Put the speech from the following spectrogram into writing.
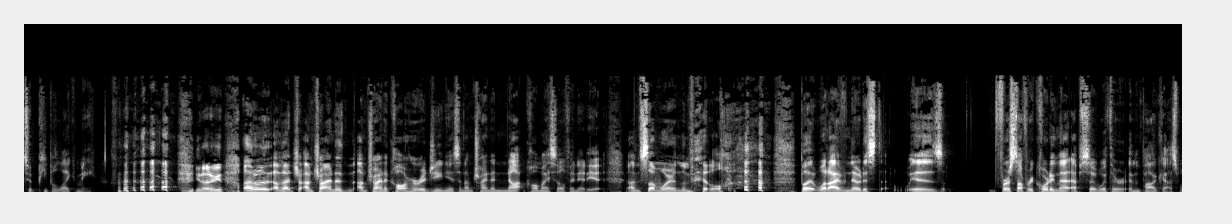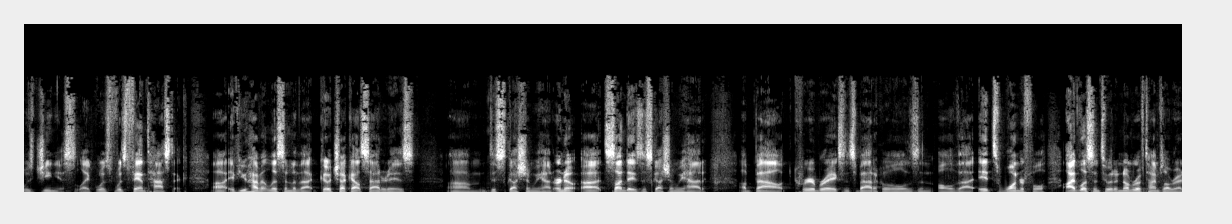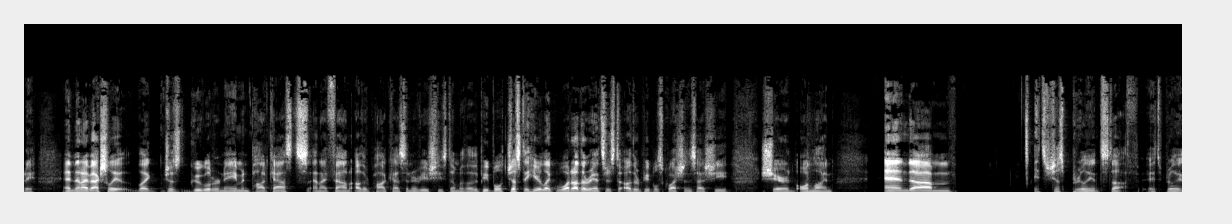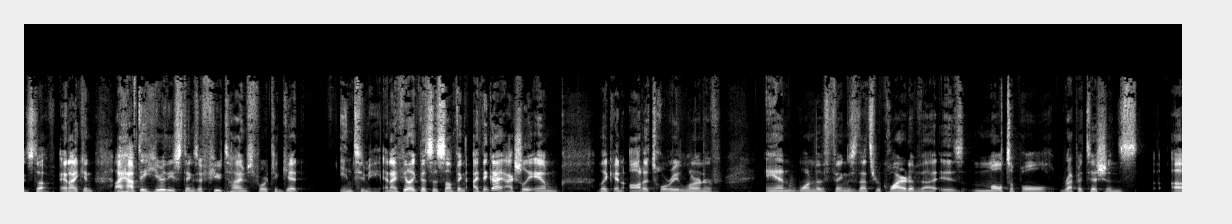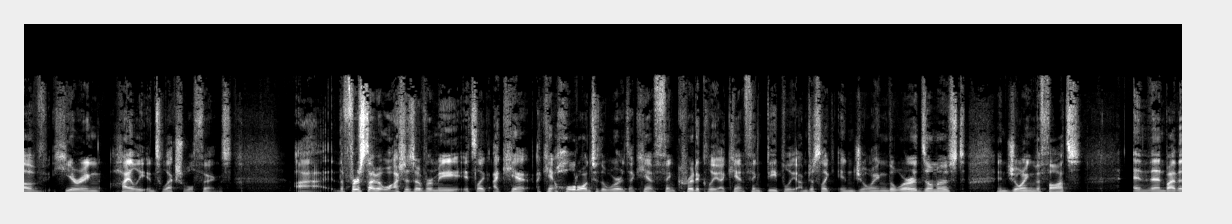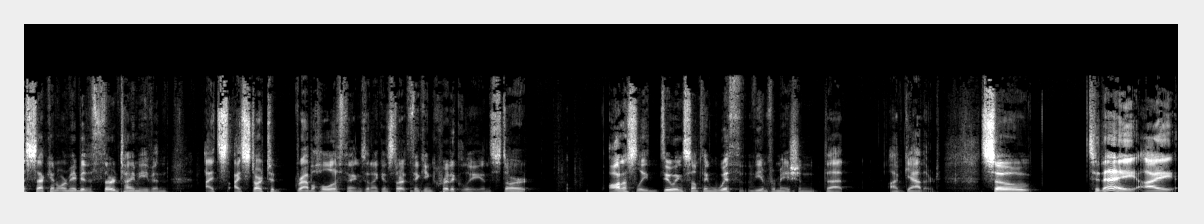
to people like me you know what I mean? I don't. I'm not. I'm trying to. I'm trying to call her a genius, and I'm trying to not call myself an idiot. I'm somewhere in the middle. but what I've noticed is, first off, recording that episode with her in the podcast was genius. Like was was fantastic. Uh, if you haven't listened to that, go check out Saturdays um, discussion we had, or no, uh, Sunday's discussion we had about career breaks and sabbaticals and all of that. It's wonderful. I've listened to it a number of times already, and then I've actually like just Googled her name in podcasts, and I found other podcast interviews she's done with other people just to hear like what other answers to other people's questions has she shared online, and um, it's just brilliant stuff. It's brilliant stuff. And I can I have to hear these things a few times for it to get into me. And I feel like this is something I think I actually am like an auditory learner. And one of the things that's required of that is multiple repetitions of hearing highly intellectual things. Uh, the first time it washes over me, it's like I can't I can't hold on to the words. I can't think critically. I can't think deeply. I'm just like enjoying the words almost, enjoying the thoughts. And then by the second or maybe the third time even, I, I start to grab a hold of things and I can start thinking critically and start honestly doing something with the information that I've gathered. So today I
